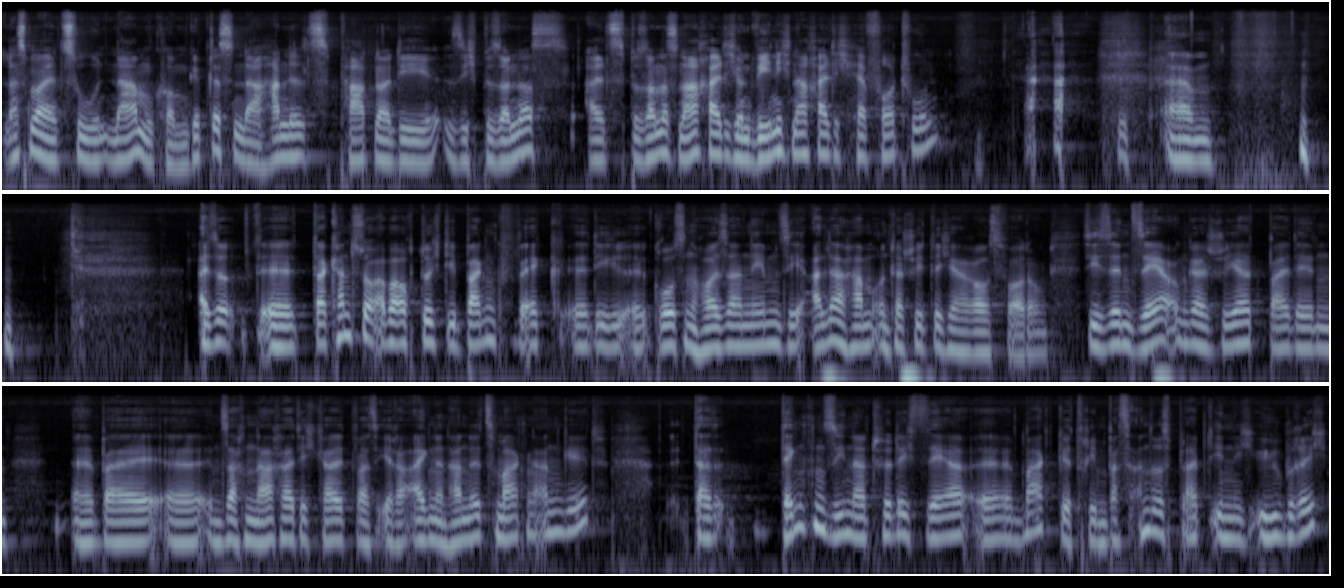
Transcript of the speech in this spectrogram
Lass mal zu Namen kommen. Gibt es denn da Handelspartner, die sich besonders als besonders nachhaltig und wenig nachhaltig hervortun? ähm. Also äh, da kannst du aber auch durch die Bank weg äh, die äh, großen Häuser nehmen. Sie alle haben unterschiedliche Herausforderungen. Sie sind sehr engagiert bei den äh, bei, äh, in Sachen Nachhaltigkeit, was ihre eigenen Handelsmarken angeht. da denken sie natürlich sehr äh, marktgetrieben. Was anderes bleibt ihnen nicht übrig,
